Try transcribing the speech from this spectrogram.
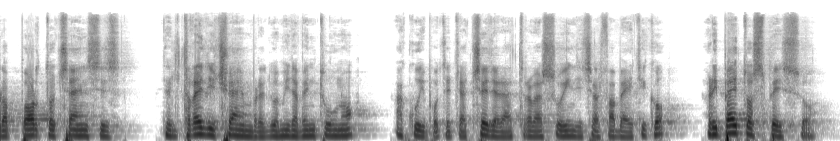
rapporto Censis del 3 dicembre 2021, a cui potete accedere attraverso indice alfabetico, ripeto spesso,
